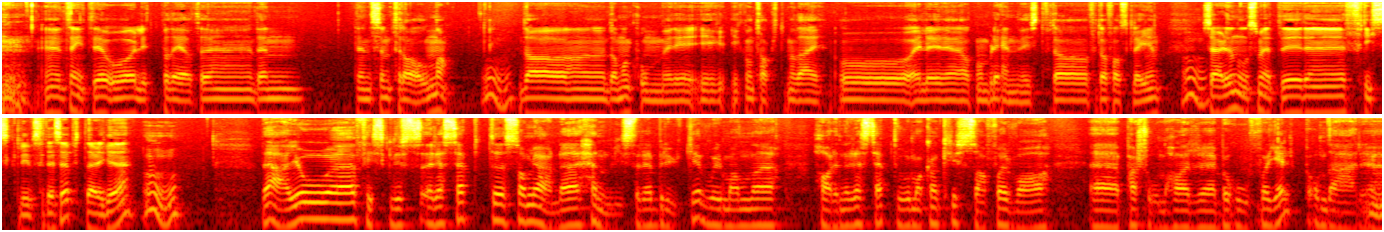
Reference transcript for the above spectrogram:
tenkte jeg òg litt på det at eh, den, den sentralen, da. Mm. Da, da, man kommer i, i, i kontakt med deg, og, eller at man blir henvist fra, fra fastlegen, mm. så er det jo noe som heter eh, frisklivsresept, er det ikke det? Mm. Det er jo eh, frisklivsresept eh, som gjerne henvisere bruker, hvor man eh, har en resept hvor man kan krysse av for hva personen har behov for hjelp. Om det er mm.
